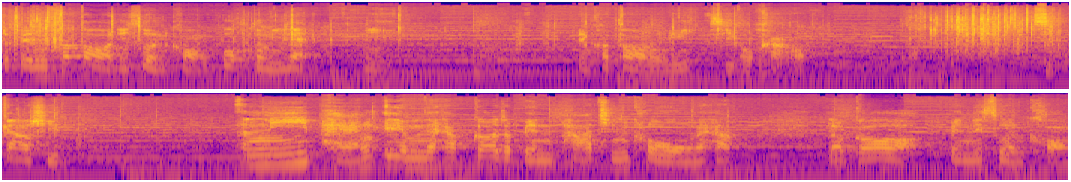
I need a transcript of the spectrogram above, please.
จะเป็นข้อต่อในส่วนของพวกตรงนี้แหละ นี่ เป็นข้อต่อตรงนี้สีขาวๆ19 ชิ้น อันนี้แผง M นะครับก็จะเป็นพาร์ทชิ้นโครงนะครับ แล้วก็เป็นในส่วนของ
